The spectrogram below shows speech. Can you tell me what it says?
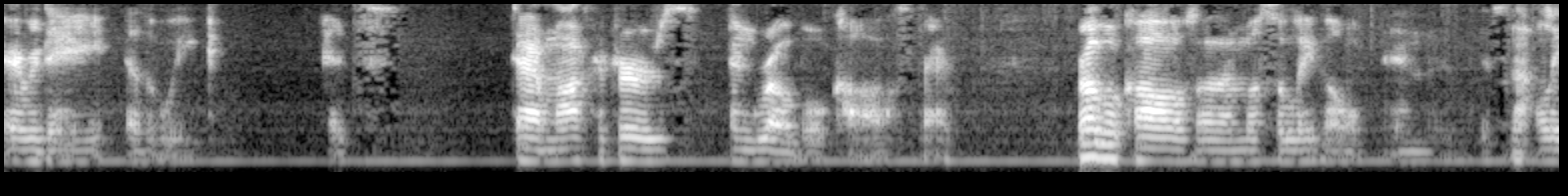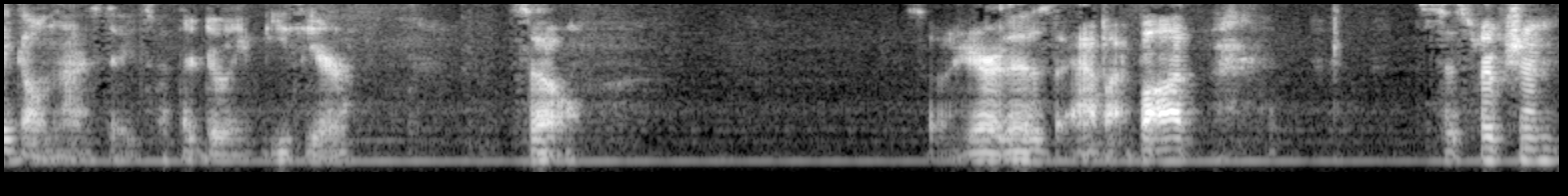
every day of the week. It's telemarketers and robocalls. There, robocalls are the most illegal, and it's not legal in the United States, but they're doing it easier. So, so here it is, the app I bought. Subscription,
